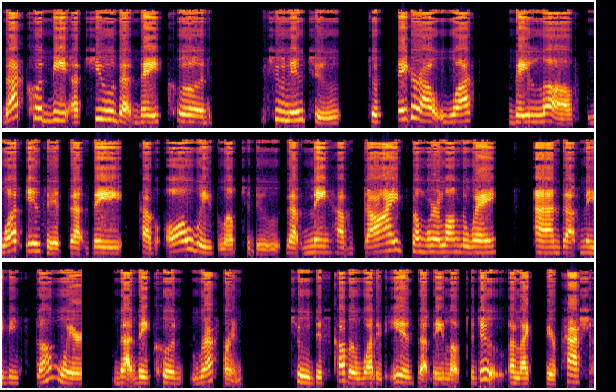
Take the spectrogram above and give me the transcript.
That could be a cue that they could tune into to figure out what they love. What is it that they have always loved to do that may have died somewhere along the way and that may be somewhere that they could reference to discover what it is that they love to do, uh, like their passion.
